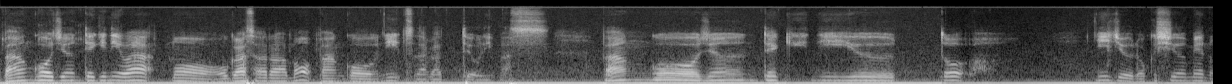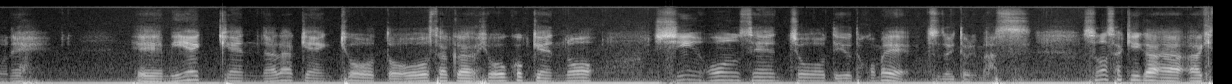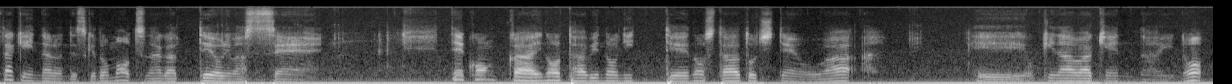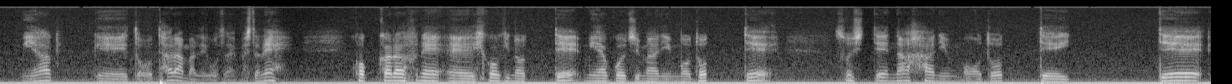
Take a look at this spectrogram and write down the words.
番号順的にはもう小笠原も番号につながっております。番号順的に言うと26週目のね、えー、三重県、奈良県、京都、大阪、兵庫県の新温泉町っていうところまで続いております。その先が秋田県になるんですけども、つながっておりません。で、今回の旅の日程のスタート地点は、えー、沖縄県内の宮、えーと、多良までございましたね。ここから船、えー、飛行機乗って宮古島に戻って、そして那覇に戻っていって、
